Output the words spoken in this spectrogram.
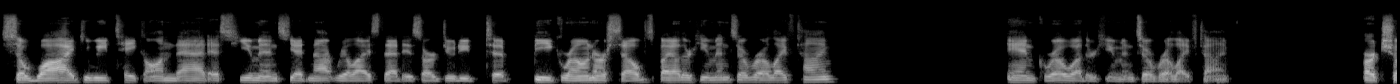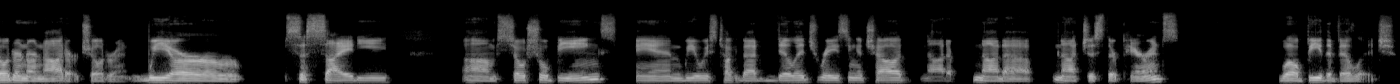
So why do we take on that as humans yet not realize that is our duty to be grown ourselves by other humans over a lifetime and grow other humans over a lifetime? Our children are not our children. We are society, um, social beings, and we always talk about village raising a child, not a not a not just their parents. Well, be the village.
